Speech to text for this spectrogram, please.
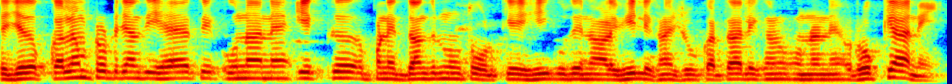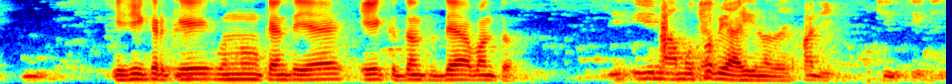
ਤੇ ਜਦੋਂ ਕਲਮ ਟੁੱਟ ਜਾਂਦੀ ਹੈ ਤੇ ਉਹਨਾਂ ਨੇ ਇੱਕ ਆਪਣੇ ਦੰਦ ਨੂੰ ਤੋੜ ਕੇ ਹੀ ਉਹਦੇ ਨਾਲ ਹੀ ਲਿਖਣਾ ਸ਼ੁਰੂ ਕਰਤਾ ਲੇਕਿਨ ਉਹਨਾਂ ਨੇ ਰੋਕਿਆ ਨਹੀਂ। ਇਸੇ ਕਰਕੇ ਉਹਨੂੰ ਕਹਿੰਦੇ ਆ ਇੱਕ ਦੰਤ ਦਇਆਵੰਤ। ਇਹ ਨਾਮ ਉੱਥੋਂ ਪਿਆ ਸੀ ਉਹਨਾਂ ਦਾ? ਹਾਂਜੀ। ਠੀਕ ਠੀਕ ਹੈ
